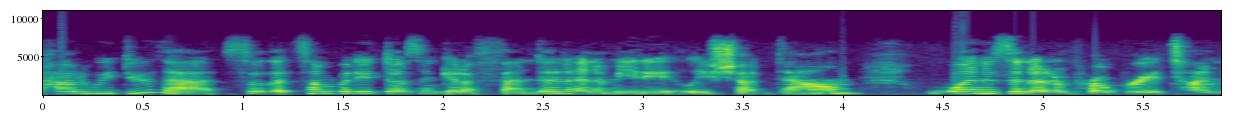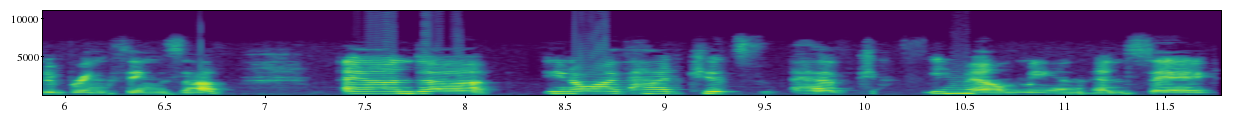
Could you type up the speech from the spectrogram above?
how do we do that so that somebody doesn't get offended and immediately shut down? When is it an appropriate time to bring things up? And uh, you know, I've had kids have kids emailed me and, and say,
